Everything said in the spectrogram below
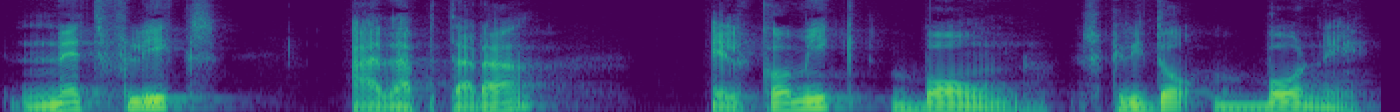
Netflix adaptará el cómic Bone, escrito Bone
